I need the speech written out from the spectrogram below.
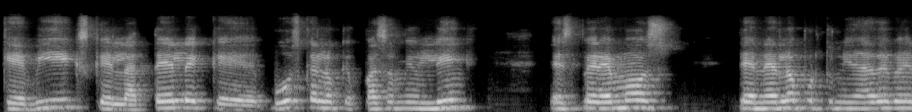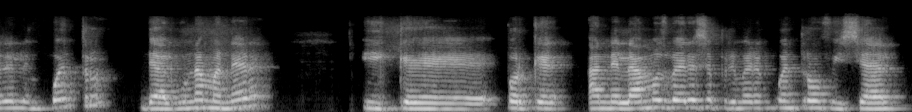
que VIX, que la tele, que busca lo que pasa un link. Esperemos tener la oportunidad de ver el encuentro de alguna manera y que, porque anhelamos ver ese primer encuentro oficial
